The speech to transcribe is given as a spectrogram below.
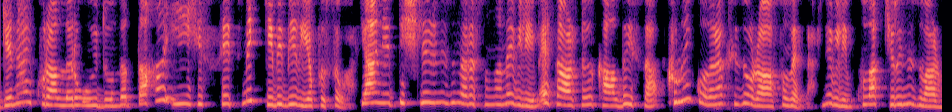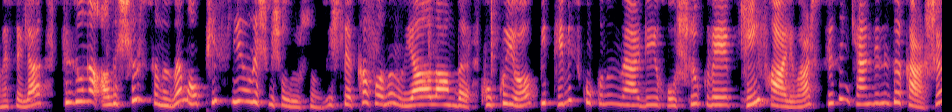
genel kurallara uyduğunda daha iyi hissetmek gibi bir yapısı var. Yani dişlerinizin arasında ne bileyim et artığı kaldıysa kronik olarak sizi o rahatsız eder. Ne bileyim kulak kiriniz var mesela. Siz ona alışırsınız ama o pisliğe alışmış olursunuz. İşte kafanız yağlandı, kokuyor. Bir temiz kokunun verdiği hoşluk ve keyif hali var. Sizin kendinize karşı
